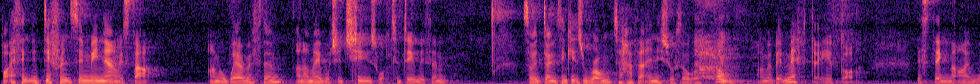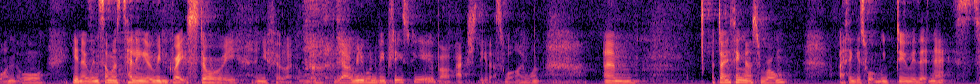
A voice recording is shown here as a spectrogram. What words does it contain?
but I think the difference in me now is that I'm aware of them and I'm able to choose what to do with them. So I don't think it's wrong to have that initial thought of, oh, I'm a bit miffed that you've got this thing that I want. Or, you know, when someone's telling you a really great story and you feel like, oh, yeah, I really want to be pleased for you, but actually that's what I want. Um, I don't think that's wrong. I think it's what we do with it next,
